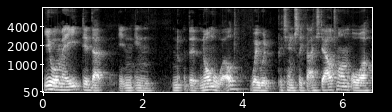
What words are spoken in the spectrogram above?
you or me did that in in the normal world, we would potentially face jail time or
